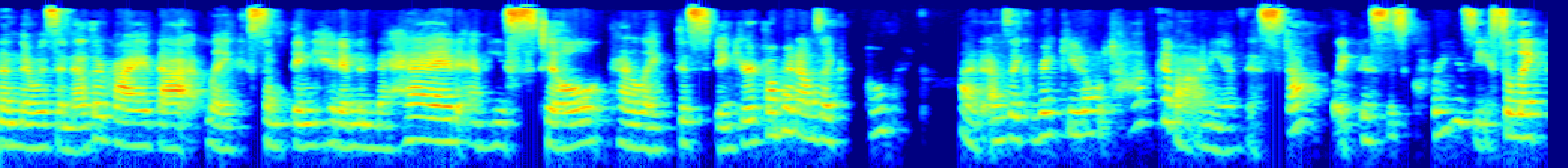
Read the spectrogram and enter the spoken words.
then there was another guy that like something hit him in the head and he's still kind of like disfigured from it. I was like, oh my God. I was like, Rick, you don't talk about any of this stuff. Like, this is crazy. So, like,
